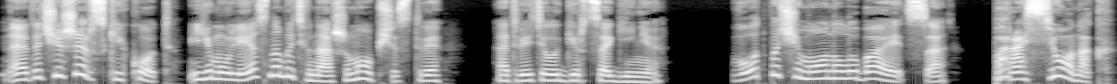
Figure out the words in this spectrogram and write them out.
«Это чеширский кот, ему лестно быть в нашем обществе», — ответила герцогиня. «Вот почему он улыбается. Поросенок!»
